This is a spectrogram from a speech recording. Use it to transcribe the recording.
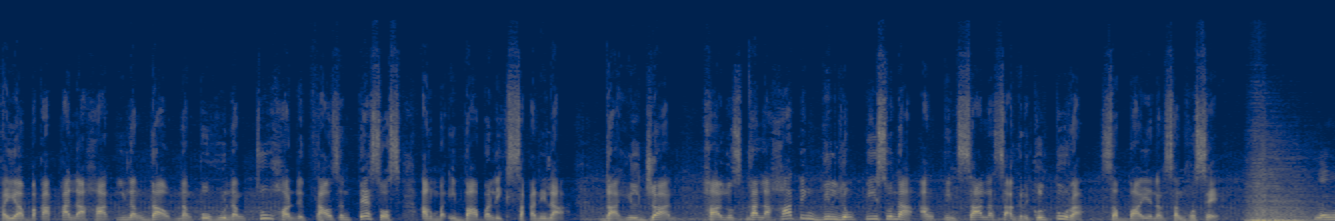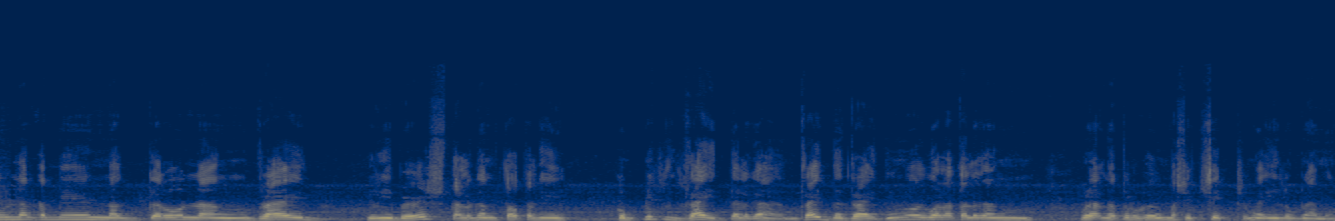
Kaya baka kalahati lang daw ng puhunang 200,000 pesos ang maibabalik sa kanila. Dahil dyan, halos kalahating bilyong piso na ang pinsala sa agrikultura sa bayan ng San Jose. Ngayon lang kami nagkaroon ng dried rivers, talagang totally, completely dried talaga. Dried na dried. Yung wala talagang, wala na talagang masipsip sa mga ilog namin.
